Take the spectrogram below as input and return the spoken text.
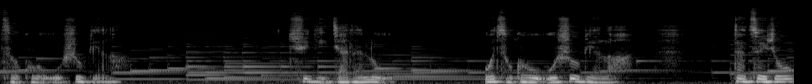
走过无数遍了。去你家的路，我走过无数遍了，但最终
